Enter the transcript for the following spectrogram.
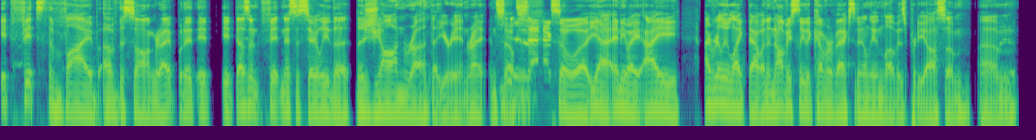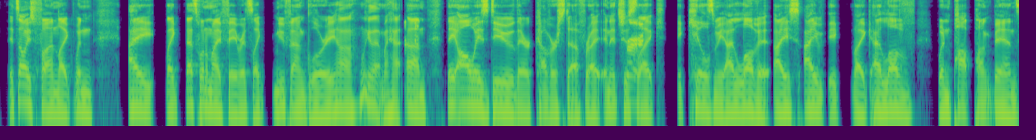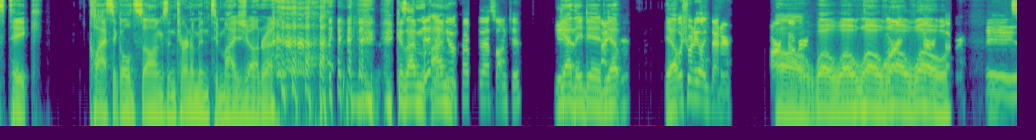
it fits the vibe of the song, right? But it it it doesn't fit necessarily the the genre that you're in, right? And so Exactly. so uh, yeah. Anyway, I I really like that one, and obviously the cover of "Accidentally in Love" is pretty awesome. Um, Oh, yeah. it's always fun. Like when I like that's one of my favorites. Like "New Found Glory." Huh? Look at that, my hat. Um, they always do their cover stuff, right? And it's just like it kills me. I love it. I I it, like I love when pop punk bands take classic old songs and turn them into my genre. Because I'm Didn't they I'm do a cover of that song too? yeah. they did. I Yep. heard. Yep. Which one do you like better? Our Oh, cover? whoa, whoa, whoa, or whoa, whoa. cover? Hey,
